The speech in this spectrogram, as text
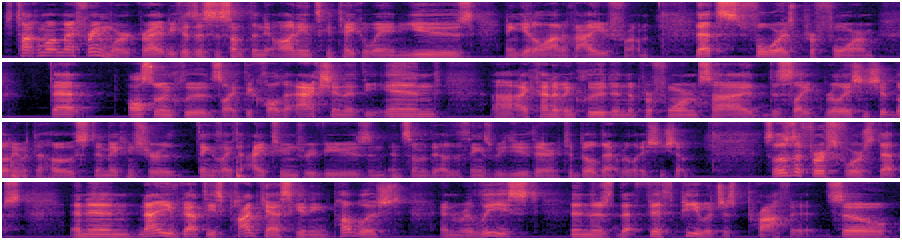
to talk about my framework, right? Because this is something the audience can take away and use and get a lot of value from. That's four is perform. That also includes like the call to action at the end uh, I kind of include in the perform side this like relationship building with the host and making sure things like the iTunes reviews and, and some of the other things we do there to build that relationship. So those are the first four steps. And then now you've got these podcasts getting published and released. Then there's that fifth P, which is profit. So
